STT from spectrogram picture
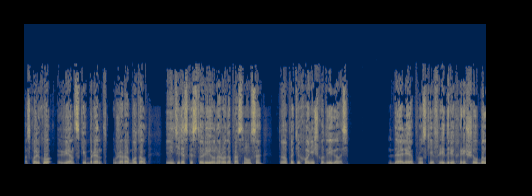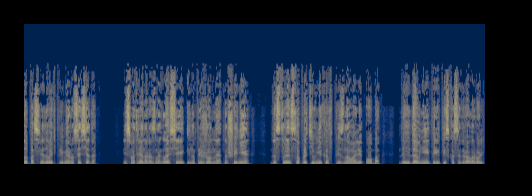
Поскольку венский бренд уже работал и интерес к истории у народа проснулся, то потихонечку двигалась. Далее прусский Фридрих решил было последовать примеру соседа. Несмотря на разногласия и напряженные отношения, достоинства противников признавали оба, да и давняя переписка сыграла роль.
